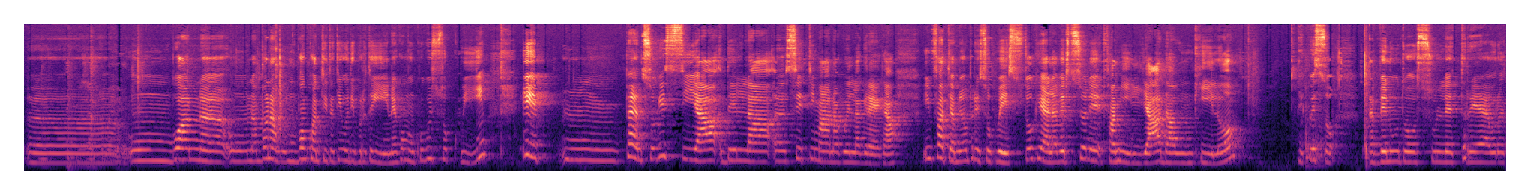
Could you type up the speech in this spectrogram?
uh, un, buon, buona, un buon quantitativo di proteine, comunque questo qui, e mh, mm, penso che sia della uh, settimana quella greca. Infatti abbiamo preso questo che è la versione famiglia da un chilo. E questo è venuto sulle 3,30 euro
